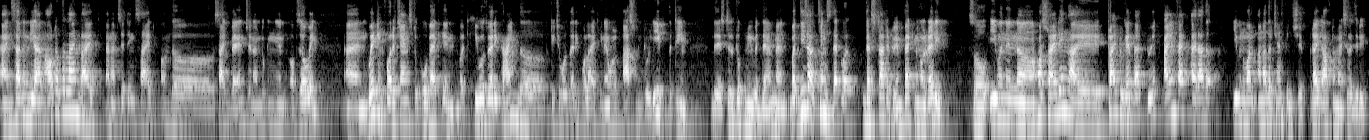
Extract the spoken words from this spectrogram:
And suddenly I'm out of the limelight and I'm sitting side on the side bench and I'm looking and observing and waiting for a chance to go back in. But he was very kind. The teacher was very polite. He never asked me to leave the team. They still took me with them. And but these are things that were that started to impact me already. So even in uh, horse riding, I tried to get back to it. I in fact I rather even won another championship right after my surgery.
